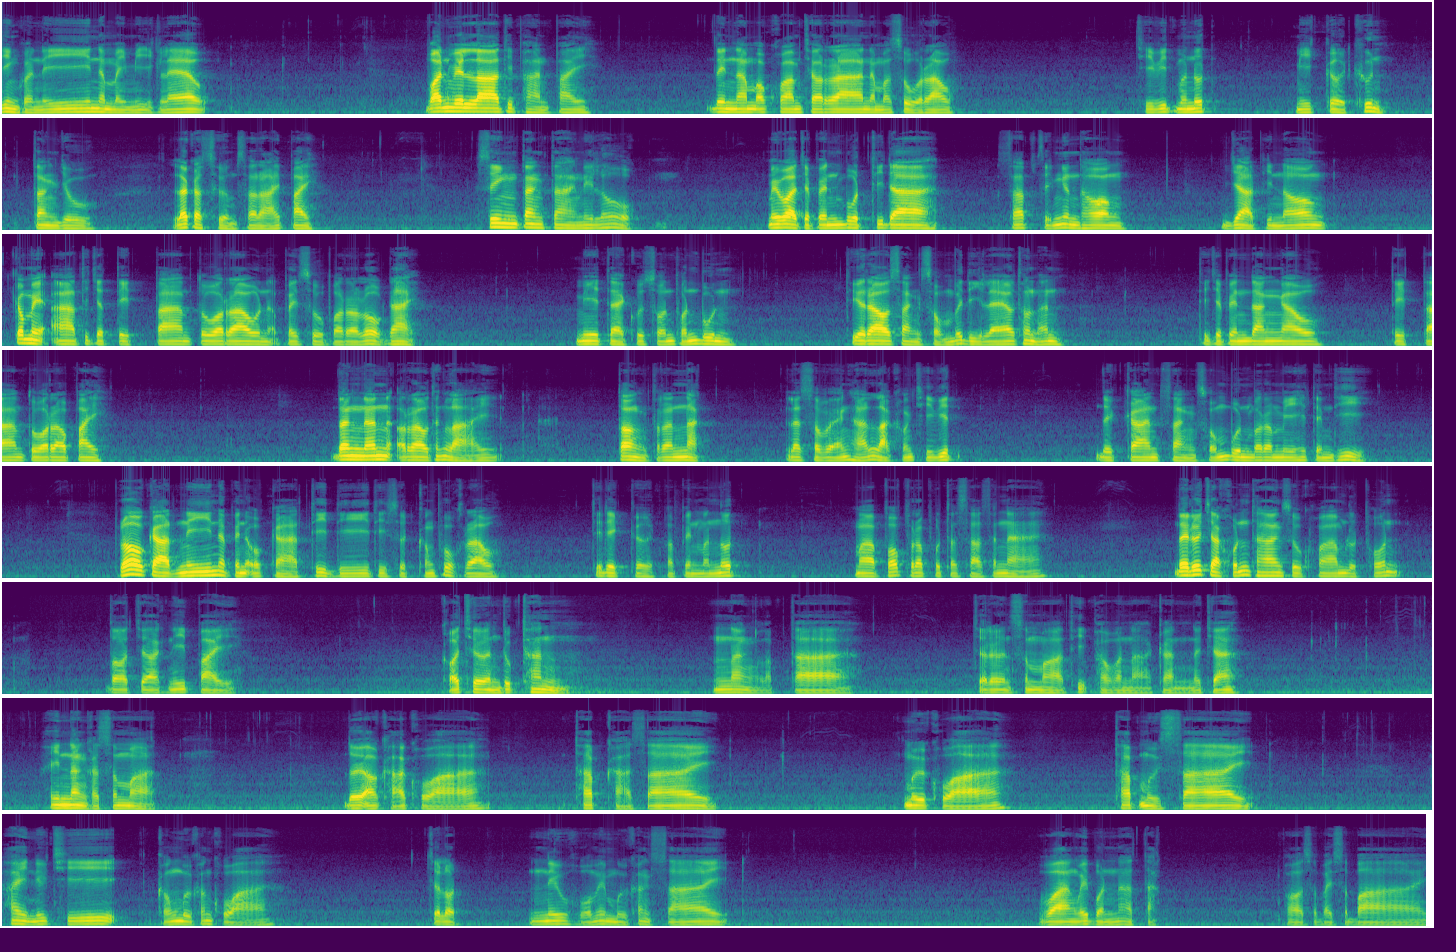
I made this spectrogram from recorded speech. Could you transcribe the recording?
ยิ่งกว่านี้นะ่ะไม่มีอีกแล้ว วันเวลาที่ผ่านไป ได้นำเอาความชารานำมาสู่เรา ชีวิตมนุษย์มีเกิดขึ้น ตั้งอยู่ แล้วก็เสื่อมสลายไป สิ่งต่างๆในโลก ไม่ว่าจะเป็นบุตรธิดา ทรัพย์สินเงินทอง ญาติพี่น้อง ก็ไม่อาจที่จะติดตามตัวเรานะไปสู่ปรโลกได้ มีแต่กุศลผลบุญ ที่เราสั่งสมไว้ดีแล้วเท่านั้น ที่จะเป็นดังเงาติดตามตัวเราไป ดังนั้นเราทั้งหลาย ต้องตระหนักและแสวงหาหลักของชีวิตโดยการสั่งสมบุญบารมีให้เต็มที่ ราะโอกาสนี้นะเป็นโอกาสที่ดีที่สุดของพวกเรา ที่ได้เกิดมาเป็นมนุษย์ มาพบพระพุทธศาสนา ได้รู้จักขนทางสู่ความหลุดพ้น ต่อจากนี้ไป ขอเชิญทุกท่าน นั่งหลับตา เจริญสมาธิภาวนากันนะจ๊ะ ให้นั่งขัดสมาธิ โดยเอาขาขวา ทับขาซ้าย มือขวา ทับมือซ้าย ให้นิ้วชี้ของมือข้างขวา จะหลดนิ้วหัวแม่มือข้างซ้าย วางไว้บนหน้าตัก พอสบายสบาย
